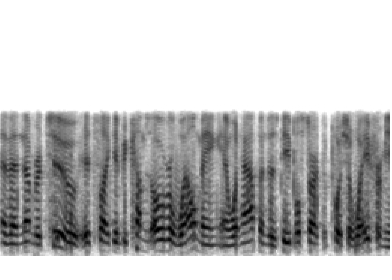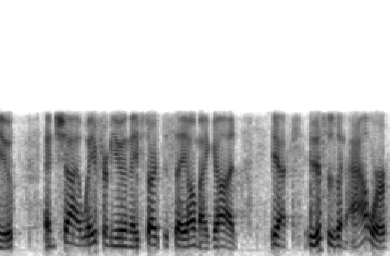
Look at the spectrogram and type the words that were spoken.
And then number two, it's like it becomes overwhelming, and what happens is people start to push away from you and shy away from you, and they start to say, "Oh my God, yeah, this was an hour,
